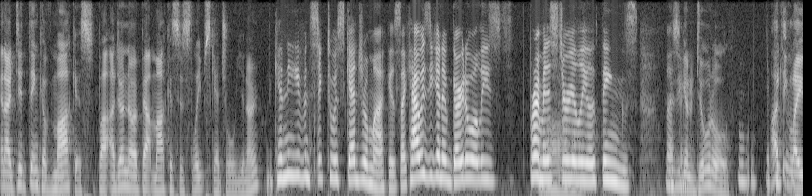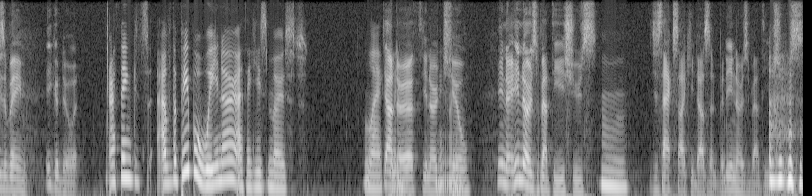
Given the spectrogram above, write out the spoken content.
and I did think of Marcus, but I don't know about Marcus's sleep schedule. You know. Can he even stick to a schedule, Marcus? Like, how is he gonna go to all these prime ministerial things? How's he going to do it all? If I he- think Lazarbeam. He could do it. I think it's, of the people we know, I think he's most likely. Down to earth, you know, chill. He know he knows about the issues. Hmm. He just acts like he doesn't, but he knows about the issues.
